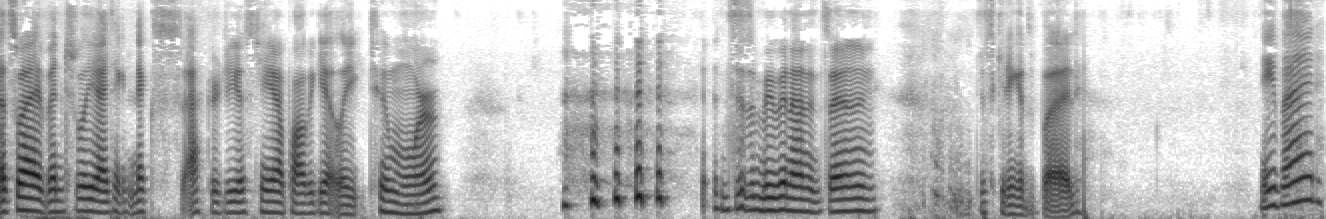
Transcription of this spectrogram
That's why eventually I think next after GST I'll probably get like two more. it's just moving on its own. Just kidding, it's Bud. Hey, Bud.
